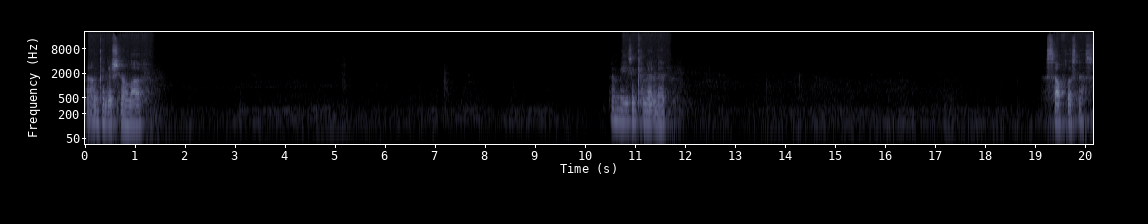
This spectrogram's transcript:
The unconditional love. Amazing commitment. Selflessness.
